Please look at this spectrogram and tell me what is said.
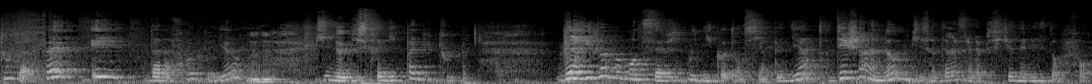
tout à fait, et d'Anna Freud d'ailleurs, mhm. qui ne discrédite pas du tout. Mais arrive un moment de sa vie, Winnicott, ancien pédiatre, déjà un homme qui s'intéresse à la psychanalyse d'enfants.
